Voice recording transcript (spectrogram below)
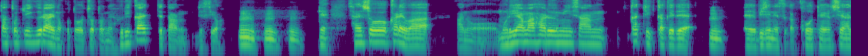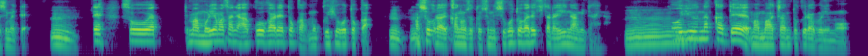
た時ぐらいのことをちょっとね、振り返ってたんですよ。うん。うん。うん。で、最初彼は、あの、森山晴美さんがきっかけで、うんえービジネスが好転し始めて、うん。で、そうやって、まあ、森山さんに憧れとか目標とか、うん。まあ、将来彼女と一緒に仕事ができたらいいなみたいな、うん。そういう中で、まあ、マーチャントクラブにも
